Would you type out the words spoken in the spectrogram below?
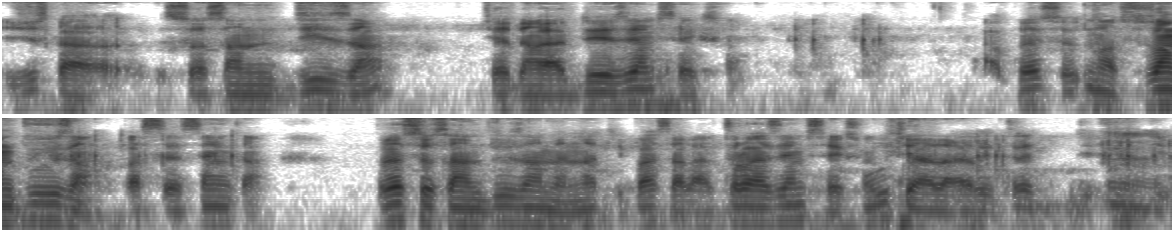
jusqu'à 70 ans, tu es dans la deuxième section. Après, non, 72 ans, parce que c'est 5 ans. Après 72 ans, maintenant, tu passes à la troisième section où tu es à la retraite définitive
